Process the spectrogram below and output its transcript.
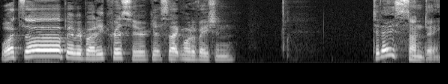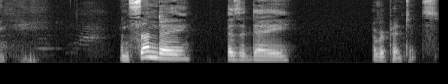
What's up, everybody? Chris here, Get Psych Motivation. Today's Sunday, and Sunday is a day of repentance.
